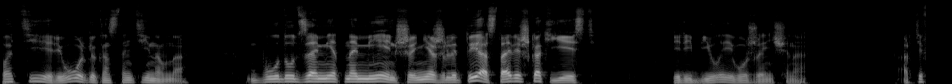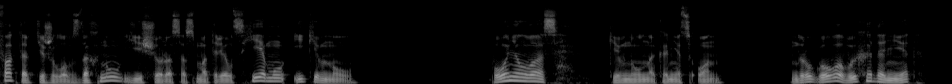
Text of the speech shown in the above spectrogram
Потери, Ольга Константиновна будут заметно меньше, нежели ты оставишь как есть», — перебила его женщина. Артефактор тяжело вздохнул, еще раз осмотрел схему и кивнул. «Понял вас», — кивнул наконец он. «Другого выхода нет».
